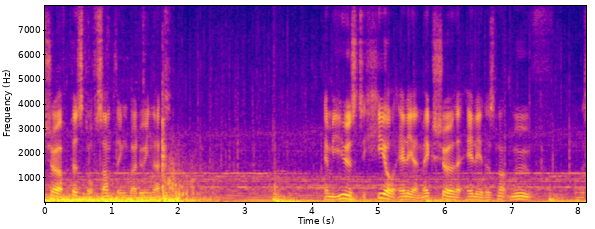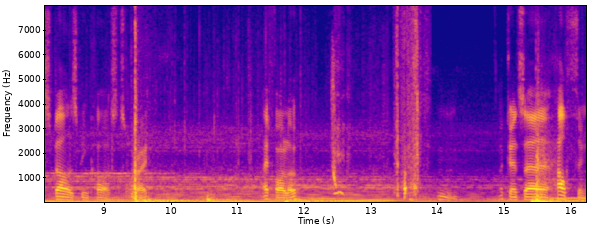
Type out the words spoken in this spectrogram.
Sure, I've pissed off something by doing that. can be used to heal Ellia make sure that Ellia does not move when the spell is being cast. Alright. I follow. Hmm. Okay, it's a health thing.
